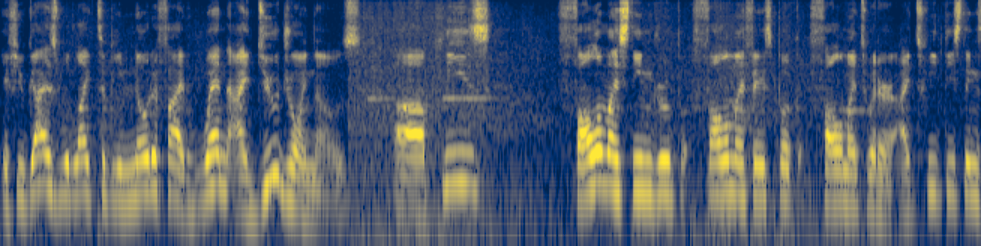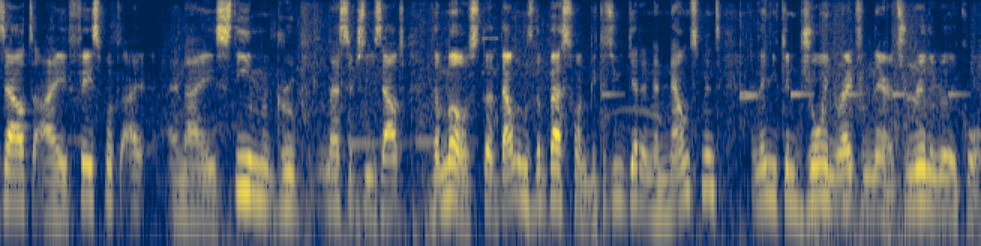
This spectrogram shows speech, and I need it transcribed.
If you guys would like to be notified when I do join those, uh, please follow my Steam group, follow my Facebook, follow my Twitter. I tweet these things out. I Facebook I, and I Steam group message these out the most. That that one's the best one because you get an announcement and then you can join right from there. It's really really cool.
